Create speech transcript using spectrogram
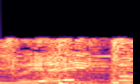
28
